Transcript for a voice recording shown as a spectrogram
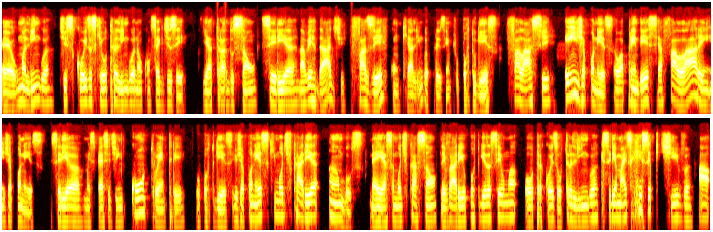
É, uma língua diz coisas que outra língua não consegue dizer. E a tradução seria, na verdade, fazer com que a língua, por exemplo, o português, falasse em japonês, ou aprendesse a falar em japonês. Seria uma espécie de encontro entre o português e o japonês que modificaria ambos, né? E essa modificação levaria o português a ser uma outra coisa, outra língua que seria mais receptiva a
